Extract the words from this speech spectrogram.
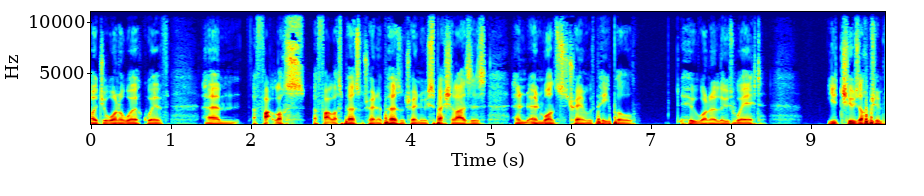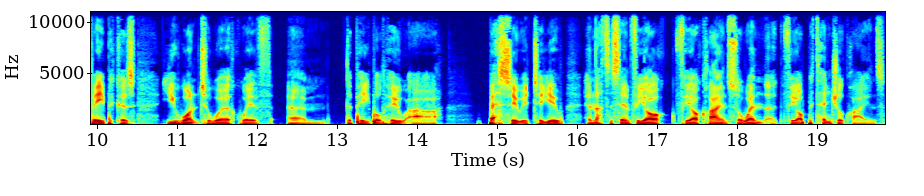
or do you want to work with um, a fat loss a fat loss personal trainer, a personal trainer who specialises and, and wants to train with people who want to lose weight? You choose option B because you want to work with um, the people who are best suited to you and that's the same for your for your clients so when for your potential clients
